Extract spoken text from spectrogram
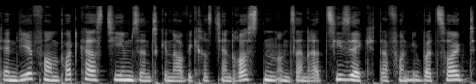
Denn wir vom Podcast-Team sind genau wie Christian Drosten und Sandra Ziesek davon überzeugt,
